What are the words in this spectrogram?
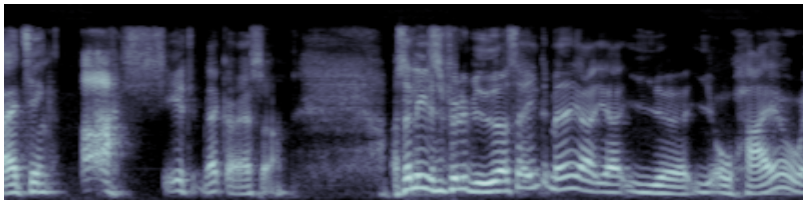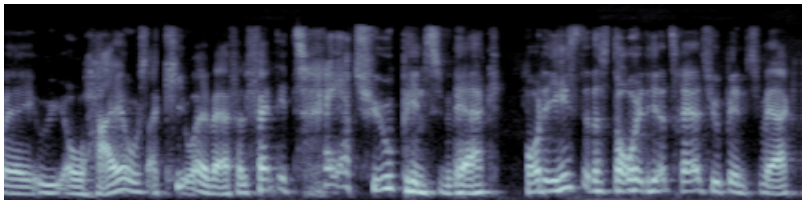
Og jeg tænkte, ah oh, shit, hvad gør jeg så? Og så ledte jeg selvfølgelig videre, og så endte med, at jeg, jeg i, øh, i Ohio, øh, i Ohios arkiver i hvert fald, fandt et 23-binds værk, hvor det eneste, der står i det her 23-binds værk,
